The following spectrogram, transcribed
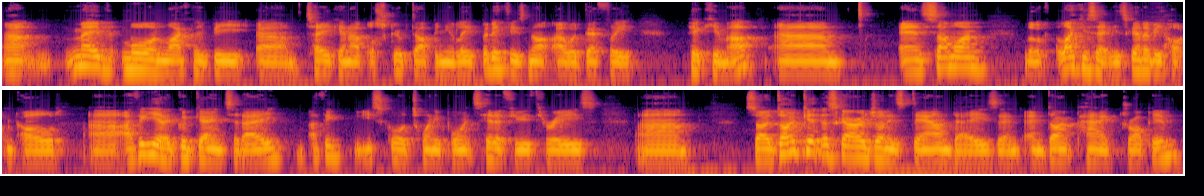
um, may more than likely be um, taken up or scooped up in your league. But if he's not, I would definitely pick him up. Um, and someone, look, like you said, he's going to be hot and cold. Uh, I think he had a good game today. I think he scored 20 points, hit a few threes. Um, so don't get discouraged on his down days and, and don't panic drop him.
